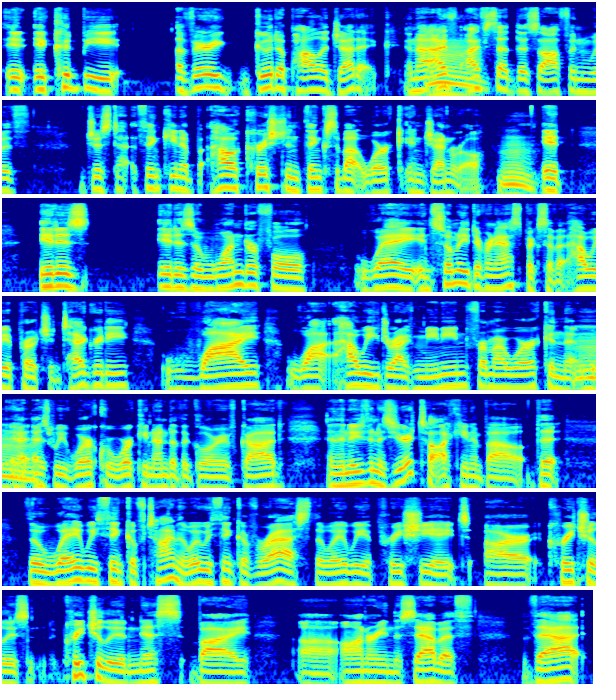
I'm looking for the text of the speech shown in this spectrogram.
it, it could be a very good apologetic. And I've Mm. I've said this often with just thinking about how a Christian thinks about work in general Mm. it it is it is a wonderful way in so many different aspects of it how we approach integrity why why how we derive meaning from our work and that Mm. as we work we're working under the glory of god and then even as you're talking about that the way we think of time the way we think of rest the way we appreciate our creatureliness, creatureliness by uh, honoring the sabbath that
